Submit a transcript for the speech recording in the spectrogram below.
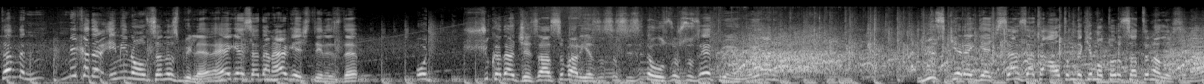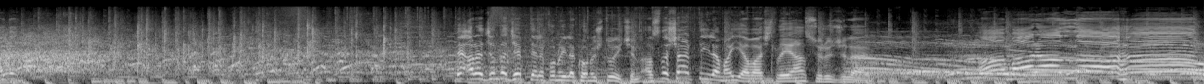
Tabii de ne kadar emin olsanız bile HGS'den her geçtiğinizde o şu kadar cezası var yazısı sizi de huzursuz etmiyor mu? Yani 100 kere geçsen zaten altındaki motoru satın alırsın. Anladın? Ve aracında cep telefonuyla konuştuğu için aslında şart değil ama yavaşlayan sürücüler. Aman Allah'ım!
